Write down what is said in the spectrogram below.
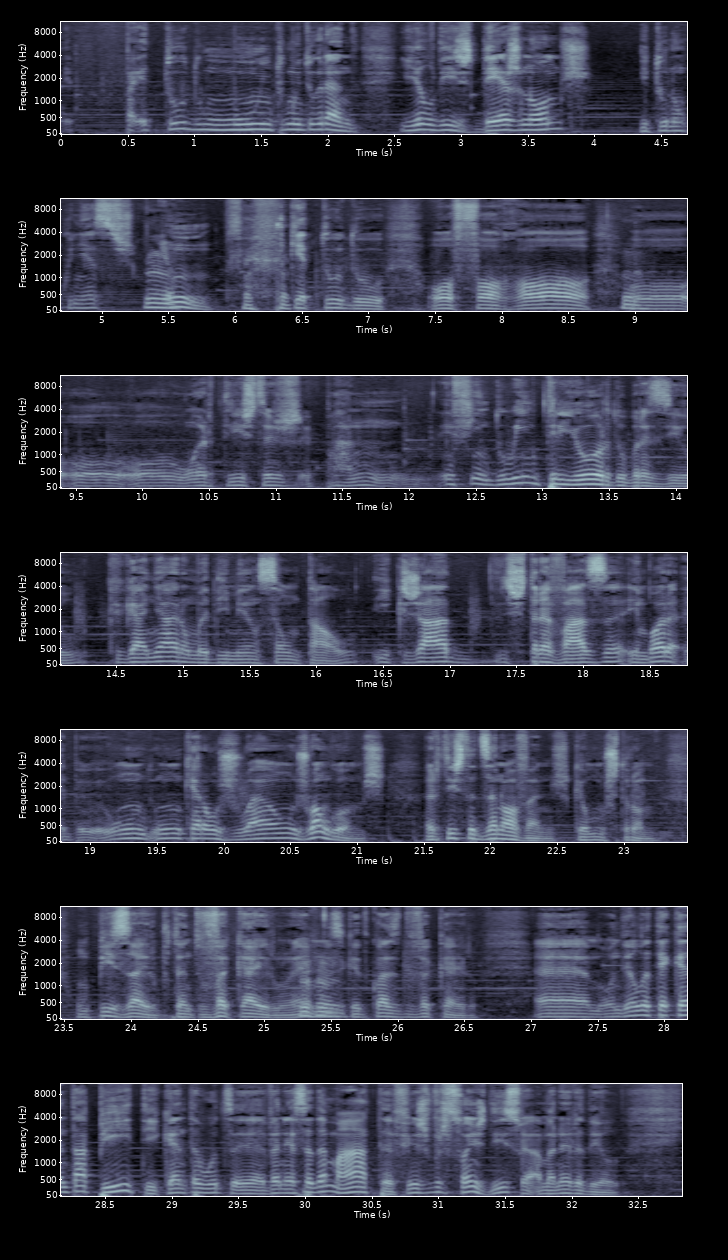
É tudo muito, muito grande. E ele diz 10 nomes e tu não conheces Nenhum. um. Porque é tudo ou forró ou, ou- ou artistas, pá, enfim, do interior do Brasil que ganharam uma dimensão tal e que já extravasa, embora um, um que era o João, João Gomes. Artista de 19 anos, que ele mostrou-me. Um piseiro, portanto, vaqueiro, né? música de, quase de vaqueiro. Ah, onde ele até canta a Pete, canta a Vanessa da Mata, fez versões disso à maneira dele.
